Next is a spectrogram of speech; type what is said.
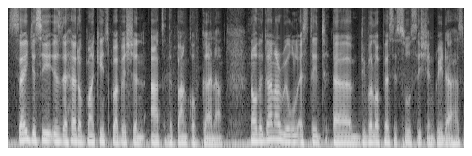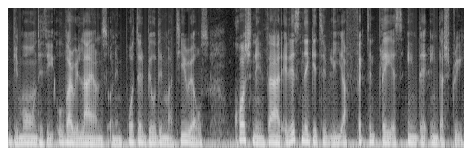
Osei Gyasi is the head of banking supervision at the Bank of Ghana. Now, the Ghana Real Estate um, Developers Association GREDA has bemoaned the over reliance on imported building materials, cautioning that it is negatively affecting players in the industry.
